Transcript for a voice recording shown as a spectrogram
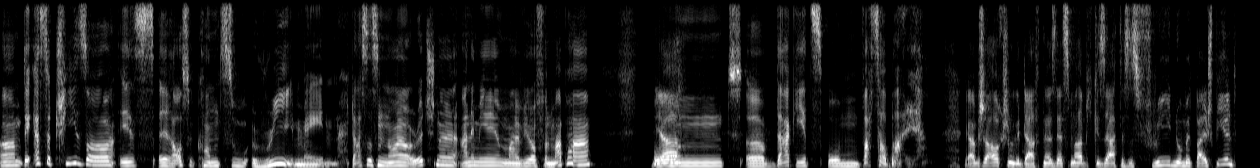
ähm, der erste Teaser ist äh, rausgekommen zu Remain. Das ist ein neuer Original-Anime, mal wieder von Mappa. Ja. Und äh, da geht's um Wasserball. Ja, habe ich auch schon gedacht. Ne? Das letzte Mal habe ich gesagt, das ist Free nur mit Ball spielen.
